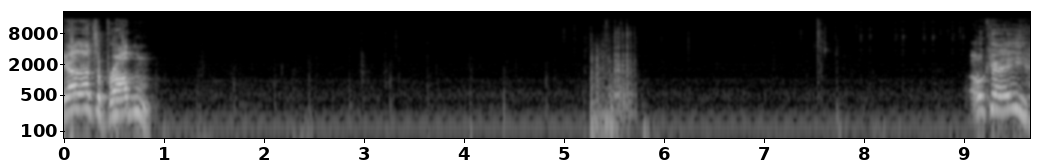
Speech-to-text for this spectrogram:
Yeah, that's a problem. Okay.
